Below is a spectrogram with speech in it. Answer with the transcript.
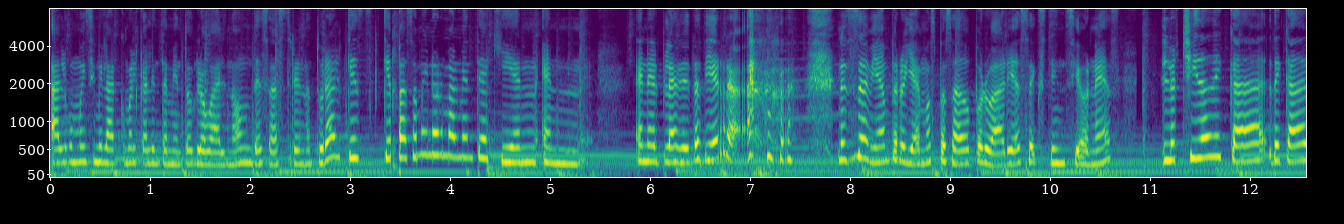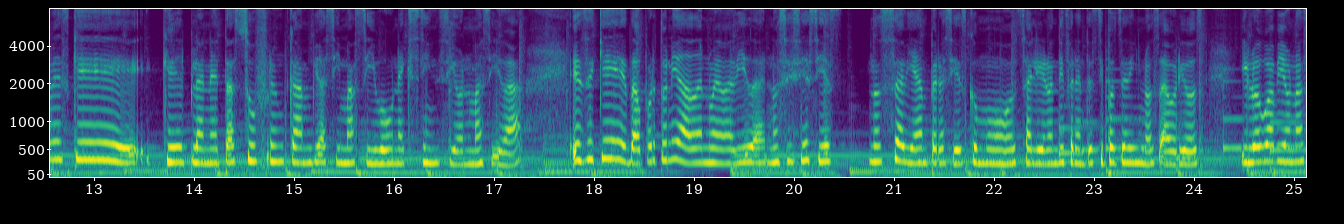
algo muy similar como el calentamiento global, ¿no? Un desastre natural, que, es, que pasa muy normalmente aquí en, en, el planeta Tierra. no se sabían, pero ya hemos pasado por varias extinciones. Lo chida de cada, de cada vez que, que el planeta sufre un cambio así masivo, una extinción masiva, es de que da oportunidad a nueva vida. No sé si así es no se sabían, pero así es como salieron diferentes tipos de dinosaurios. Y luego había unas,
